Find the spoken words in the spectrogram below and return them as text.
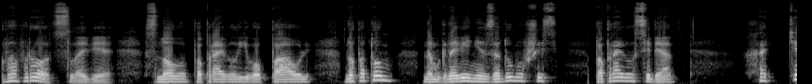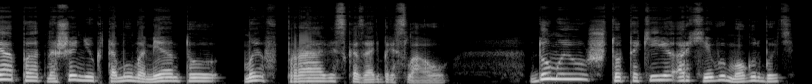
Во Вроцлаве снова поправил его Пауль, но потом, на мгновение задумавшись, поправил себя — Хотя по отношению к тому моменту мы вправе сказать Бреслау. Думаю, что такие архивы могут быть.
